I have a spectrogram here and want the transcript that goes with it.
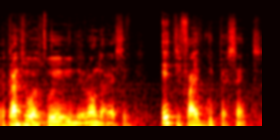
the country was going in the wrong direction. 85 good percent.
